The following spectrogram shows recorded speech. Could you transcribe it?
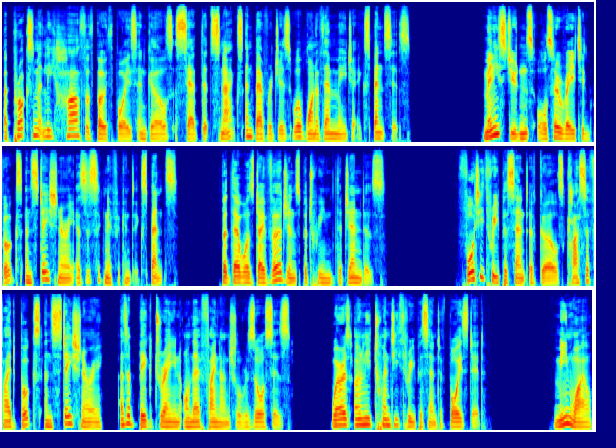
approximately half of both boys and girls said that snacks and beverages were one of their major expenses. Many students also rated books and stationery as a significant expense but there was divergence between the genders. 43% of girls classified books and stationery as a big drain on their financial resources, whereas only 23% of boys did. Meanwhile,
